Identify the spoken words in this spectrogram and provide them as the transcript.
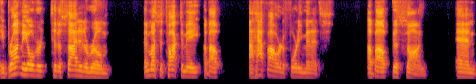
He brought me over to the side of the room and must have talked to me about a half hour to 40 minutes about this song. And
